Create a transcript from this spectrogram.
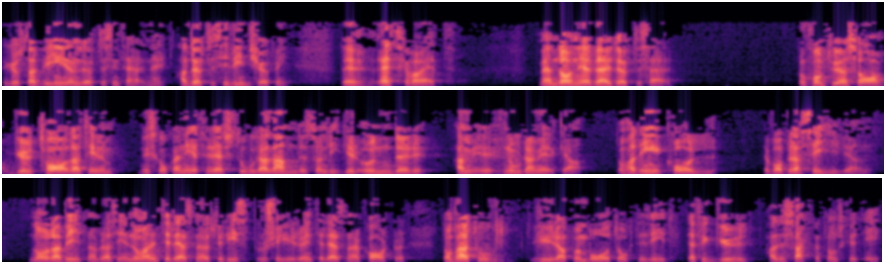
Gustav Wingren döptes inte här nej han döptes i Linköping. Det rätt ska vara rätt. Men Daniel Berg döptes här. De kom till USA Gud talade till dem ni ska åka ner till det stora landet som ligger under Nordamerika. De hade ingen koll. Det var Brasilien norra biten av Brasilien. De hade inte läst några turistbroschyrer inte läst några kartor. De bara tog hyra på en båt och åkte dit. Därför Gud hade sagt att de skulle dit.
